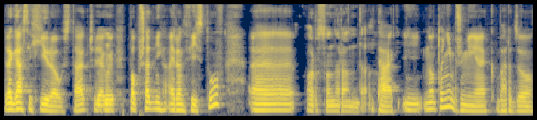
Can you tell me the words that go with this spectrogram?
Legacy Heroes, tak? Czyli Mhm. jakby poprzednich Iron Fistów. E, Orson Randall. tak, i no to nie brzmi jak bardzo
